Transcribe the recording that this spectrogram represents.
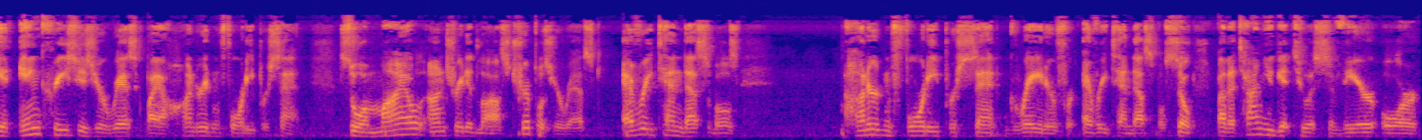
it increases your risk by 140%. So a mild untreated loss triples your risk. Every 10 decibels, 140% greater for every 10 decibels. So by the time you get to a severe or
